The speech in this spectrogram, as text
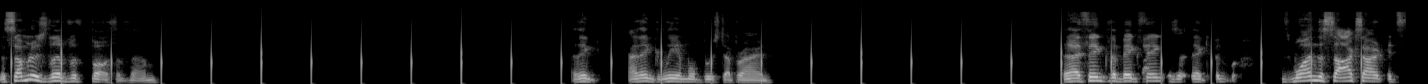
As someone who's lived with both of them, I think I think Liam will boost up Ryan. And I think the big thing is that, like one, the Sox aren't it's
